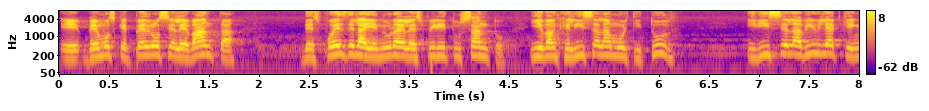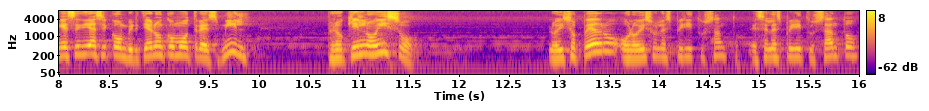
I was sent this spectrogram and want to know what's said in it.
eh, vemos que Pedro se levanta después de la llenura del Espíritu Santo y evangeliza a la multitud y dice la Biblia que en ese día se convirtieron como tres mil. Pero ¿quién lo hizo? ¿Lo hizo Pedro o lo hizo el Espíritu Santo? Es el Espíritu Santo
